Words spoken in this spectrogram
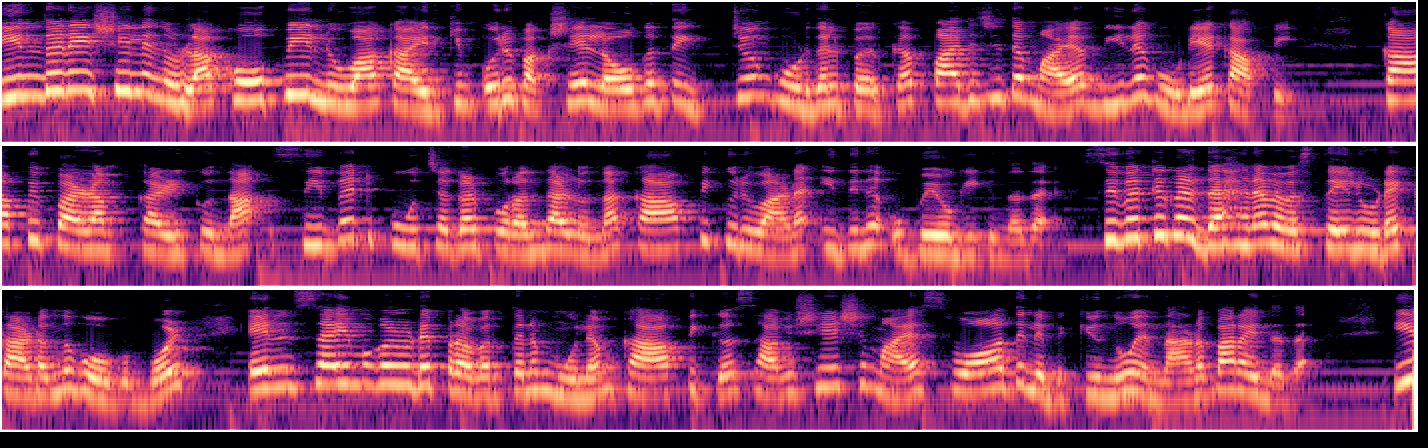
ഇന്തോനേഷ്യയിൽ നിന്നുള്ള കോപ്പി ലുവാക്ക് ആയിരിക്കും ഒരു പക്ഷേ ലോകത്തെ ഏറ്റവും കൂടുതൽ പേർക്ക് പരിചിതമായ വില കൂടിയ കാപ്പി. കാപ്പിപ്പഴം കഴിക്കുന്ന സിവറ്റ് പൂച്ചകൾ പുറന്തള്ളുന്ന കാപ്പിക്കുരുവാണ് ഇതിന് ഉപയോഗിക്കുന്നത്. സിവറ്റുകൾ ദഹന വ്യവസ്ഥയിലൂടെ കടന്നു പോകുമ്പോൾ എൻസൈമുകളുടെ പ്രവർത്തനം മൂലം കാപ്പിക്ക് സവിശേഷമായ സ്വാദ് ലഭിക്കുന്നു എന്നാണ് പറയുന്നത്. ഈ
